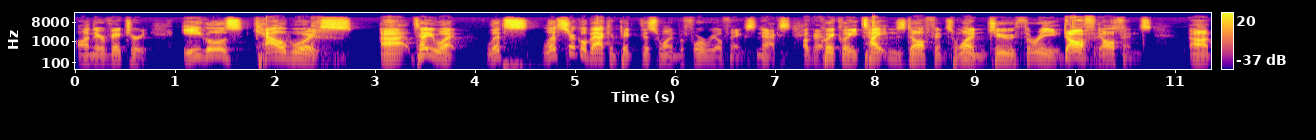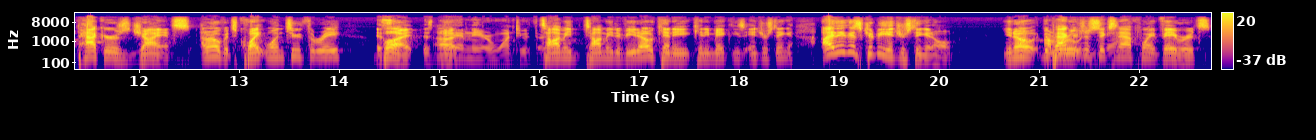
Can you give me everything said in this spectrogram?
on their victory. Eagles, Cowboys. Uh, tell you what, let's let's circle back and pick this one before real things next. Okay. quickly. Titans, Dolphins. One, two, three. Dolphins. Dolphins. Uh, Packers, Giants. I don't know if it's quite one, two, three, It's, but it's uh, damn near one, two, three. Tommy Tommy DeVito, can he can he make these interesting? I think this could be interesting at home. You know, I'm- the I'm Packers are six and a half point favorites.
